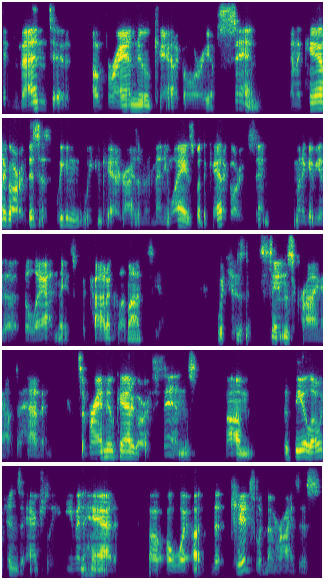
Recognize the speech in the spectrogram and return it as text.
invented a brand new category of sin. And the category, this is we can we can categorize them in many ways, but the category of sin, I'm going to give you the, the Latin, it's peccata clamantia, which is sins crying out to heaven. It's a brand new category of sins. Um, the theologians actually even had a, a way, uh, the kids would memorize this.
